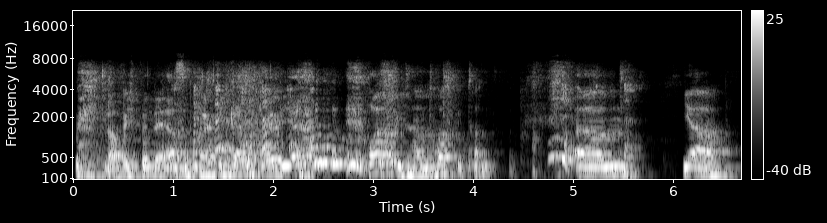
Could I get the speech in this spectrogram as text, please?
Ich glaube, ich bin der erste Praktikant bei dir. Hospitant, Hospitant. Ähm, ja,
